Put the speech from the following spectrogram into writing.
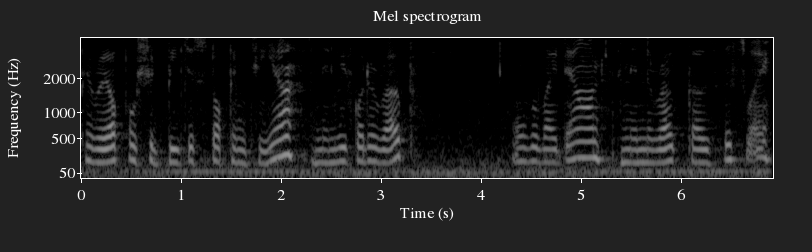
Periople should be just stopping to here. And then we've got a rope all the way down. And then the rope goes this way.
